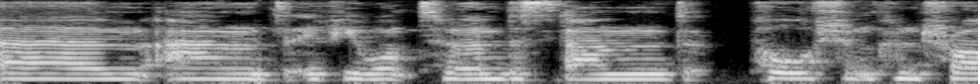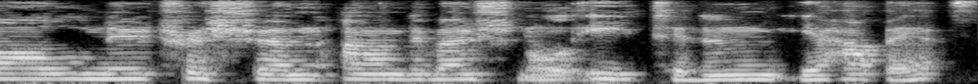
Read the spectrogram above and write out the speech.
Um, and if you want to understand portion control, nutrition, and emotional eating and your habits,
